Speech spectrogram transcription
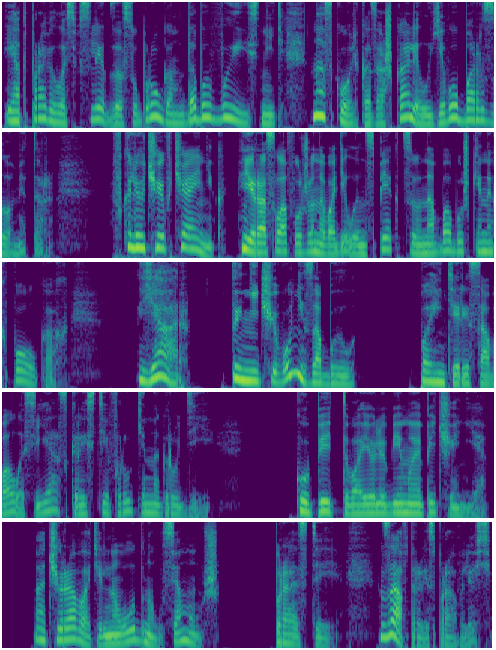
и отправилась вслед за супругом, дабы выяснить, насколько зашкалил его барзометр. Включив чайник, Ярослав уже наводил инспекцию на бабушкиных полках. «Яр, ты ничего не забыл?» Поинтересовалась я, скрестив руки на груди. «Купить твое любимое печенье», — очаровательно улыбнулся муж. «Прости, завтра исправлюсь».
